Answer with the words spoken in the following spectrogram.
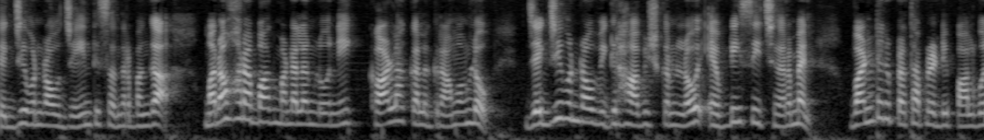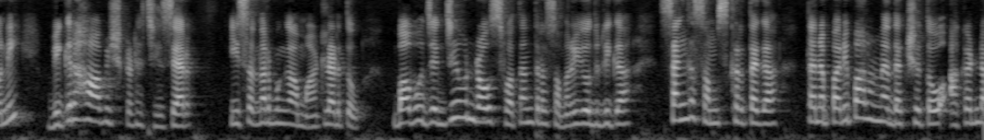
జగజీవన్ రావు జయంతి సందర్భంగా మనోహరాబాద్ మండలంలోని కాళాకల గ్రామంలో జగజీవన్ రావు విగ్రహావిష్కరణలో ఎఫ్డీసీ చైర్మన్ వంటరి ప్రతాప్ రెడ్డి పాల్గొని విగ్రహావిష్కరణ చేశారు. ఈ సందర్భంగా మాట్లాడుతూ బాబు జగజీవన్ రావు స్వతంత్ర సమరయోధుడిగా సంఘ సంస్కర్తగా తన పరిపాలన దక్షతో అఖండ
